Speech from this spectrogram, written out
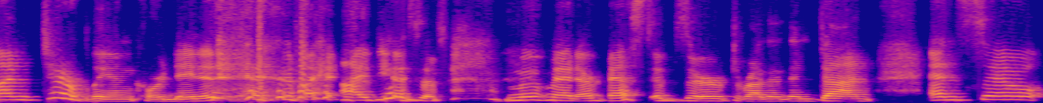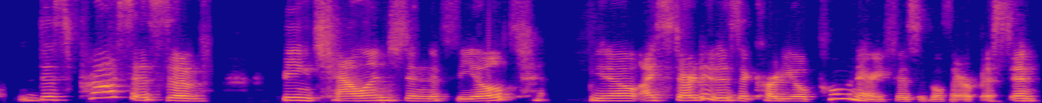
I'm terribly uncoordinated. My ideas of movement are best observed rather than done. And so, this process of being challenged in the field you know, I started as a cardiopulmonary physical therapist. And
